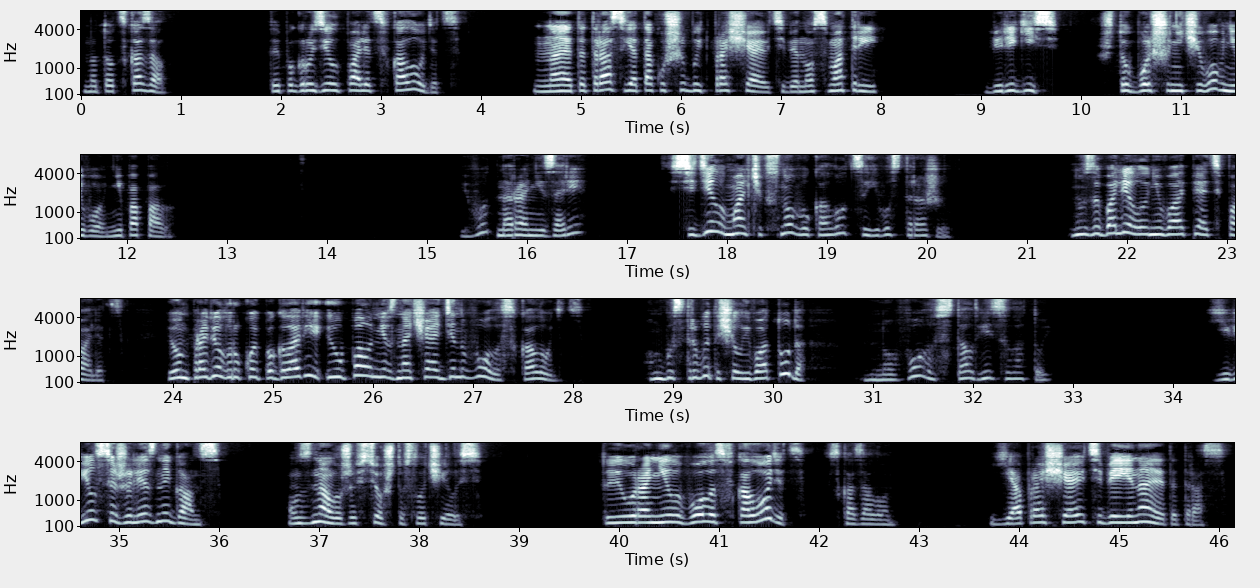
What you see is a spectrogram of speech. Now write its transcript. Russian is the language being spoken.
Но тот сказал, «Ты погрузил палец в колодец. На этот раз я так уж и быть прощаю тебе, но смотри, берегись, что больше ничего в него не попало». И вот на ранней заре сидел мальчик снова у колодца и его сторожил. Но заболел у него опять палец, и он провел рукой по голове и упал невзначай один волос в колодец. Он быстро вытащил его оттуда, но волос стал весь золотой. Явился железный Ганс. Он знал уже все, что случилось. — Ты уронил волос в колодец? — сказал он. — Я прощаю тебе и на этот раз.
